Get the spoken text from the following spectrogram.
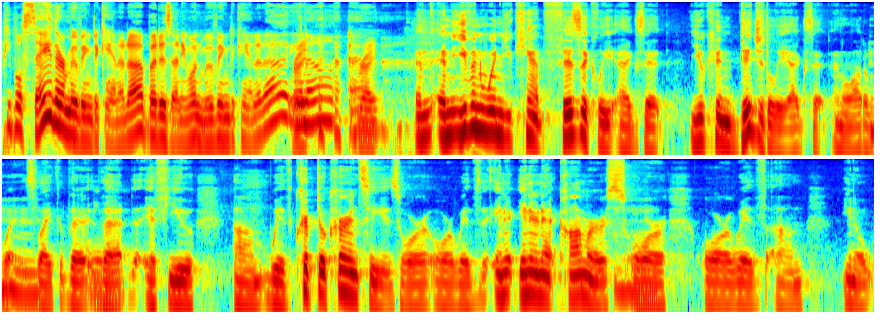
people say they're moving to Canada, but is anyone moving to Canada? You Right. know, And- right. And and even when you can't physically exit, you can digitally exit in a lot of ways. Like the that if you um, with cryptocurrencies or or with inter- internet commerce or or with um, you know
